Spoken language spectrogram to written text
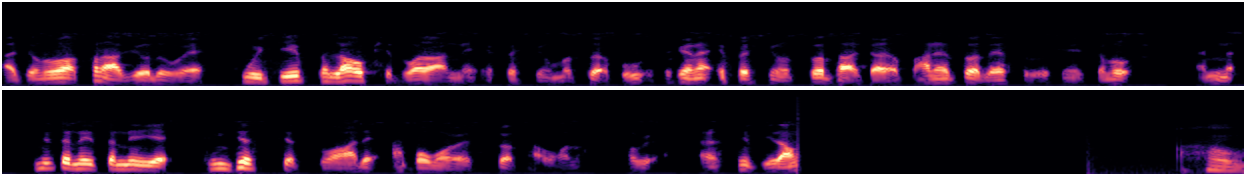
အဲကျွန်တော်ကခုနပြောလို့ပဲငွေကြေးဘယ်လောက်ဖြစ်သွားတာနဲ့ inflation ကိုမတွက်ဘူးတကယ်တမ်း inflation ကိုတွက်တာကြတော့ဘာနဲ့တွက်လဲဆိုလို့ရှိရင်ကျွန်တော်နေ့တစ်နေ့တစ်နေ့ရဲ့ changes ဖြစ်သွားတဲ့အပေါ်မှာပဲတွက်တာပေါ့နော်ဟုတ်ကဲ့အဲဆင်ပြေတော့ဟုတ်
